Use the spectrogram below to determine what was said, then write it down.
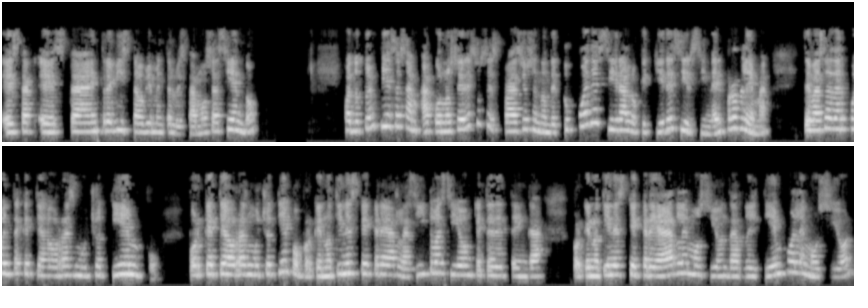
esta, esta entrevista, obviamente lo estamos haciendo, cuando tú empiezas a, a, conocer esos espacios en donde tú puedes ir a lo que quieres ir sin el problema, te vas a dar cuenta que te ahorras mucho tiempo. ¿Por qué te ahorras mucho tiempo? Porque no tienes que crear la situación que te detenga, porque no tienes que crear la emoción, darle el tiempo a la emoción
